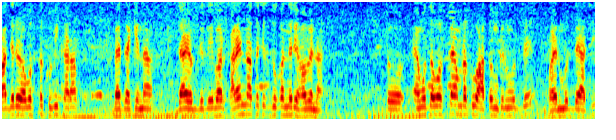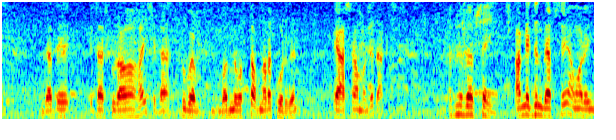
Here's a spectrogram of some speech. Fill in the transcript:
বাজারের অবস্থা খুবই খারাপ বেচা কেনা যাই হোক যদি এবার কারেন্ট না থাকে দোকানদারি হবে না। তো এমত অবস্থায় আমরা খুব আতঙ্কের মধ্যে ভয়ের মধ্যে আছি যাতে এটা সুরাহা হয় সেটা সুবন্দোবস্ত আপনারা করবেন এই আশা আমাদের রাখছি। আপনি ব্যবসায়ী? আমি একজন ব্যবসায়ী আমার এই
